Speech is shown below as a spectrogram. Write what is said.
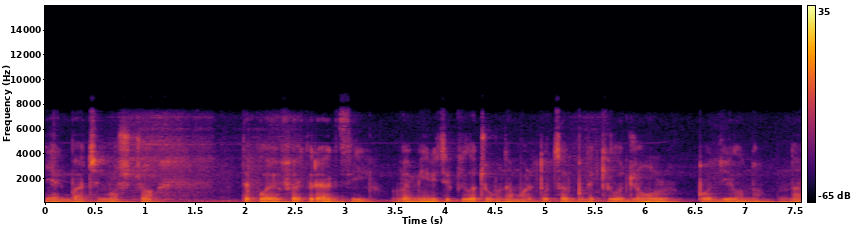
Як бачимо, що тепловий ефект реакції вимірюється кілоджоуль на моль, то це буде кілоджоуль поділено на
